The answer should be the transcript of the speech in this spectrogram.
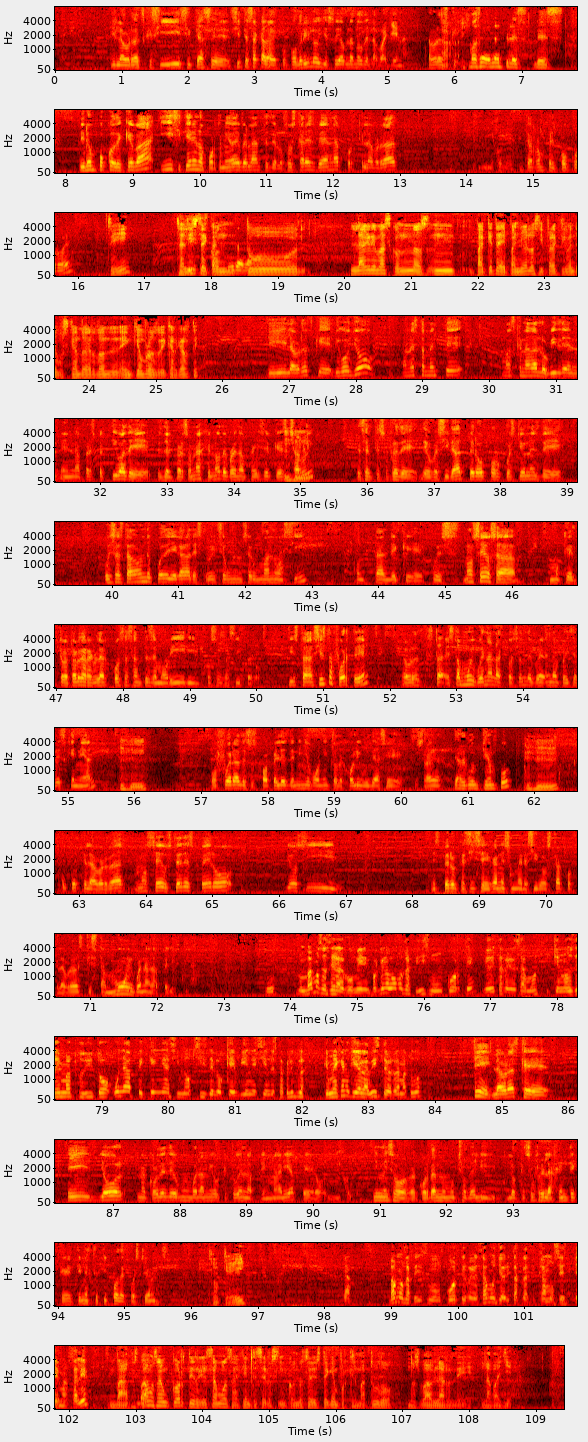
y la verdad es que sí, sí te hace, sí te saca la de cocodrilo y estoy hablando de la ballena. La verdad es que más adelante les, les diré un poco de qué va y si tienen oportunidad de verla antes de los Oscars, véanla porque la verdad, híjole, sí te rompe el cócoro, ¿eh? Sí. Saliste sí con tu lágrimas con unos un paquete de pañuelos y prácticamente buscando a ver dónde en qué hombros recargarte. Y la verdad es que, digo, yo honestamente más que nada lo vi de- en, la perspectiva de, pues, del personaje, ¿no? De Brendan Fraser, que es. Charlie, que es el que sufre de, de obesidad, pero por cuestiones de, pues hasta dónde puede llegar a destruirse un ser humano así, con tal de que, pues, no sé, o sea, como que tratar de arreglar cosas antes de morir y cosas así, pero sí está, sí está fuerte, ¿eh? La verdad es que está, está muy buena la actuación de Brendan Fraser, es genial Ujú. por fuera de sus papeles de niño bonito de Hollywood de hace pues, de algún tiempo. Yo creo que la verdad, no sé ustedes, pero yo sí espero que sí se gane su merecido Oscar porque la verdad es que está muy buena la película. Vamos a hacer algo, miren, ¿por qué no vamos rapidísimo un corte y ahorita regresamos y que nos dé Matudito una pequeña sinopsis de lo que viene siendo esta película? Que me imagino que ya la viste, ¿verdad, Matudo? Sí, la verdad es que sí, yo me acordé de un buen amigo que tuve en la primaria, pero híjole, sí me hizo recordarme mucho de él y lo que sufre la gente que tiene este tipo de cuestiones. Ok. Ya, vamos rapidísimo un corte y regresamos y ahorita platicamos este tema, ¿sale? Va, pues vamos a un corte y regresamos a Agente 05. No se despeguen porque el matudo nos va a hablar de la ballena.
